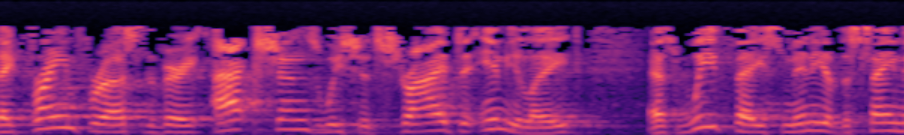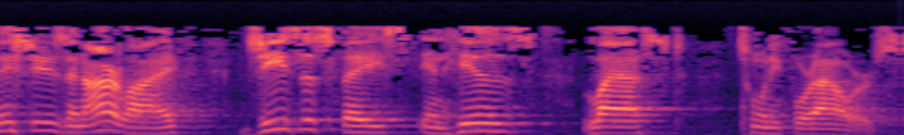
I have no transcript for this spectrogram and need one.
They frame for us the very actions we should strive to emulate as we face many of the same issues in our life Jesus faced in his last 24 hours.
